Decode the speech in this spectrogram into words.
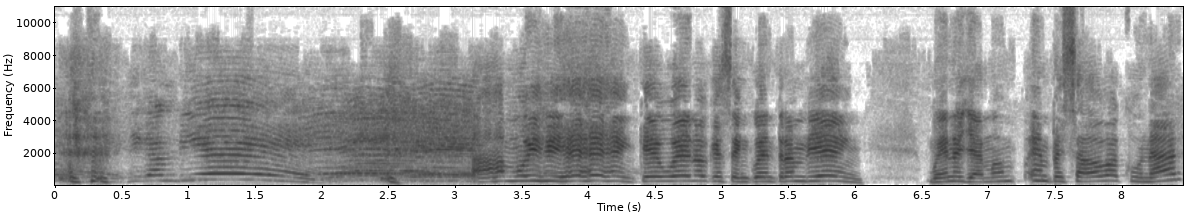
Bien. Digan bien. Ah, muy bien. Qué bueno que se encuentran bien. Bueno, ya hemos empezado a vacunar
